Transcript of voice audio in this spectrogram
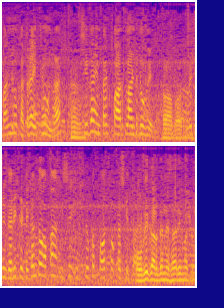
ਬੰਦ ਨੂੰ ਖਤਰਾ ਇੱਥੇ ਹੁੰਦਾ ਸਿੱਧਾ ਇੰਪੈਕਟ ਪਾਵਰ ਪਲਾਂਟ ਨੂੰ ਹੋਏਗਾ ਹਾਂ ਬਹੁਤ। ਵਿਚ ਇਜ਼ ਵੈਰੀ ਕ੍ਰਿਟੀਕਲ ਤਾਂ ਆਪਾਂ ਇਸੇ ਇਸ ਦੇ ਉੱਪਰ ਬਹੁਤ ਫੋਕਸ ਕੀਤਾ। ਉਹ ਵੀ ਕਰ ਦਿੰਦੇ ਸਾਰੀ ਮਤਲਬ?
